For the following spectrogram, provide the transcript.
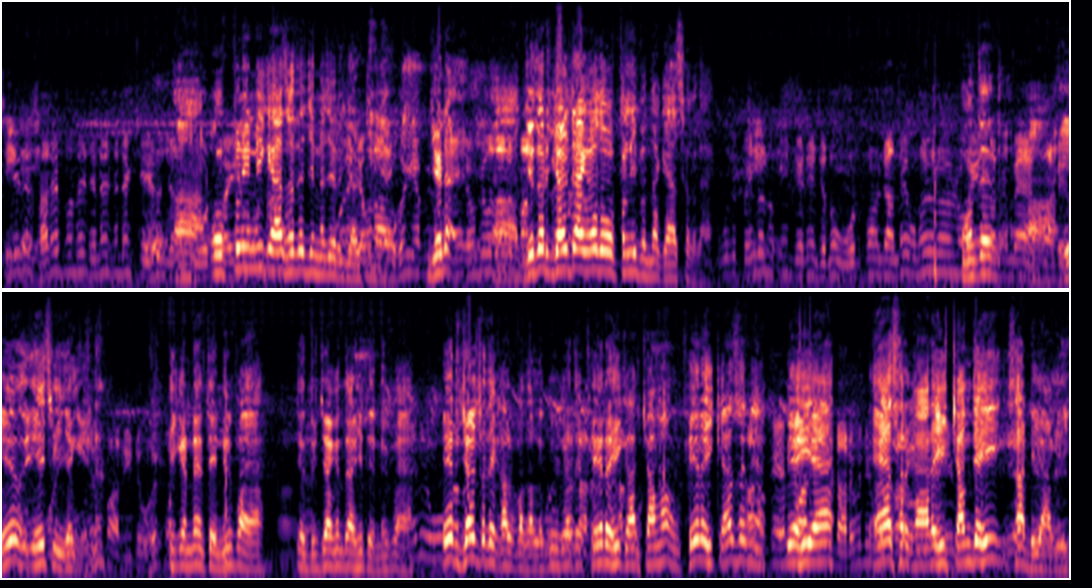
ਠੀਕ ਹੈ। ਸਾਰੇ ਬੰਦੇ ਜਿਹਨੇ ਜਿਹਨੇ ਕਿਹੋ ਜਿਹੇ ਹਾਂ ਵੋਟ ਪਾਈ ਓਪਨਲੀ ਨਹੀਂ ਕਹਿ ਸਕਦੇ ਜਿੰਨਾ ਚਿਰ ਰਿਜ਼ਲਟ ਨਹੀਂ ਆਇਆ। ਜਿਹੜਾ ਹਾਂ, ਜਦੋਂ ਰਿਜ਼ਲਟ ਆਏਗਾ ਤਾਂ ਓਪਨਲੀ ਬੰਦਾ ਕਹਿ ਸਕਦਾ ਹੈ। ਉਹਦੇ ਪਹਿਲਾਂ ਨੂੰ ਕਿ ਜਿਹੜੇ ਜਦੋਂ ਵੋਟ ਪਾਉਣ ਜਾਂਦੇ ਉਦੋਂ ਹੀ ਉਹਨਾਂ ਨੂੰ ਹੁਣ ਤੇ ਇਹ ਹਾਂ, ਇਹ ਨੂੰ ਇਹ ਚੀਜ਼ ਹੈਗੀ ਨਾ। ਭਾਰੀ ਤੇ ਉਹੀ ਠੀਕ ਕਹਿੰਦੇ ਤੈਨੂੰ ਹੀ ਪਾਇਆ। ਤੇ ਦੂਜਾ ਕਹਿੰਦਾ ਅਸੀਂ ਤੈਨੂੰ ਪਾਇਆ। ਇਹ ਰਿਜ਼ਲਟ ਤੇ ਕੱਲ ਪਤਾ ਲੱਗੂਗਾ ਤੇ ਫਿਰ ਅਸੀਂ ਕਹਾਂ ਚਾਹਾਂ ਫਿਰ ਅਸੀਂ ਕਹਿ ਸਕਦੇ ਹਾਂ ਵੀ ਅਸੀਂ ਇਹ ਇਹ ਸਰਕਾਰ ਅਸੀਂ ਚਾਹੁੰਦੇ ਹੀ ਸਾਡੀ ਆ ਗਈ।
